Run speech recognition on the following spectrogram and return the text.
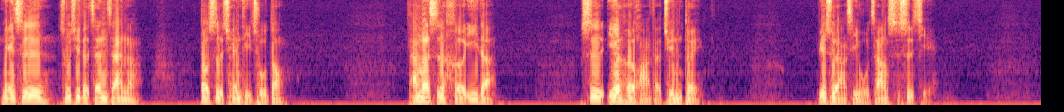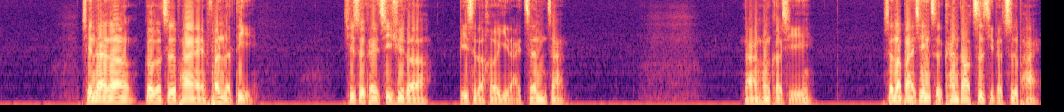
每一次出去的征战呢，都是全体出动，他们是合一的，是耶和华的军队。约书亚记五章十四节。现在呢，各个支派分了地，其实可以继续的彼此的合一来征战，但很可惜，神的百姓只看到自己的支派，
